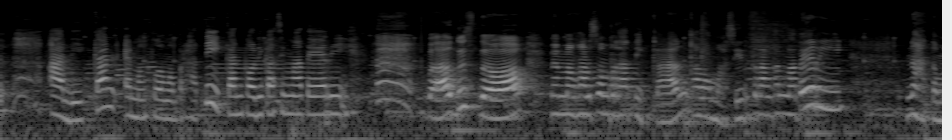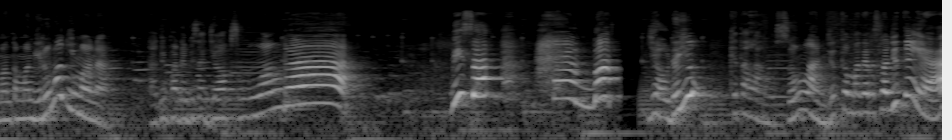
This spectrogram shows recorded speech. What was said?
Adik kan emang selalu memperhatikan kalau dikasih materi. Bagus dong, memang harus memperhatikan kalau masih diterangkan materi. Nah teman-teman di rumah gimana? Tadi pada bisa jawab semua nggak? Bisa? Hebat! Ya udah yuk, kita langsung lanjut ke materi selanjutnya ya.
